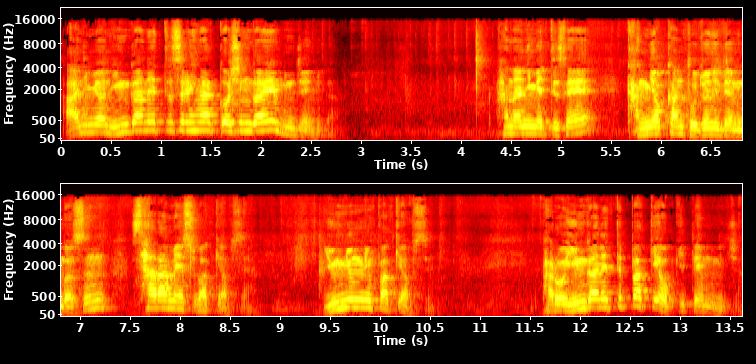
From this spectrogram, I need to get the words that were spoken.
아니면 인간의 뜻을 행할 것인가의 문제입니다. 하나님의 뜻에 강력한 도전이 되는 것은 사람의 수밖에 없어요. 666밖에 없어요. 바로 인간의 뜻밖에 없기 때문이죠.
